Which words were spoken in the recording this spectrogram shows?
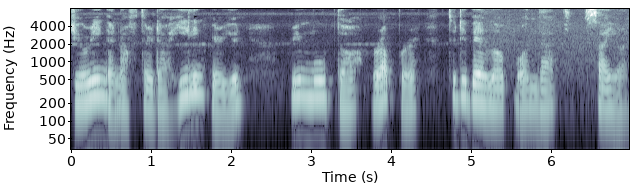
During and after the healing period, remove the wrapper to develop on the scion.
